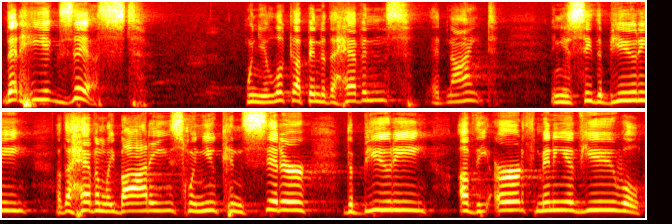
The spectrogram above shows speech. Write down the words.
that He exists. When you look up into the heavens at night and you see the beauty of the heavenly bodies, when you consider the beauty of the earth. Many of you will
